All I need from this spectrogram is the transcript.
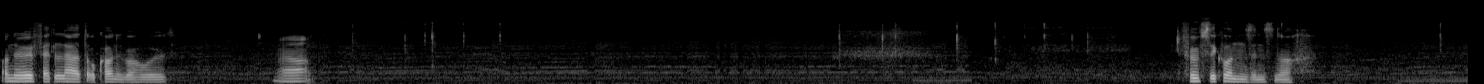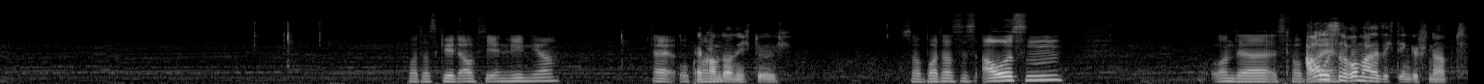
Oh nö, Vettel hat Ocon überholt. Ja. Fünf Sekunden sind es noch. Boah, das geht auf die Innenlinie. Äh, Ocon. Er kommt da nicht durch. So, Bottas ist außen. Und er ist vorbei. Außenrum hat er sich den geschnappt.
